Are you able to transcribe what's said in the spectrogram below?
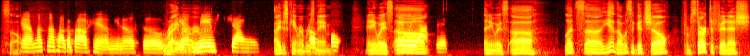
So Yeah, let's not talk about him, you know. So Right, yeah, right, right, name shall I just can't remember his oh, name. Oh, Anyways, um, anyways, uh, let's. Uh, yeah, that was a good show from start to finish.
